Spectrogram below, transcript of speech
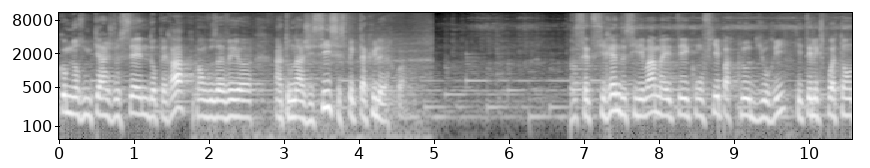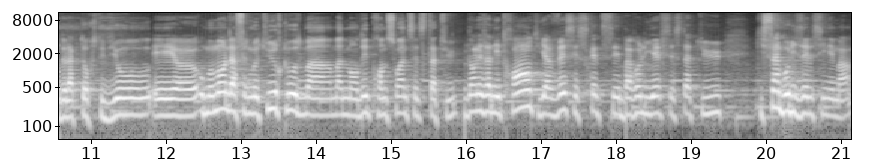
comme dans une cage de scène d'opéra. Quand vous avez un tournage ici, c'est spectaculaire. Quoi. Cette sirène de cinéma m'a été confiée par Claude Dioury, qui était l'exploitant de l'Actor Studio. Et euh, au moment de la fermeture, Claude m'a demandé de prendre soin de cette statue. Dans les années 30, il y avait ces, ces bas-reliefs, ces statues qui symbolisaient le cinéma.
